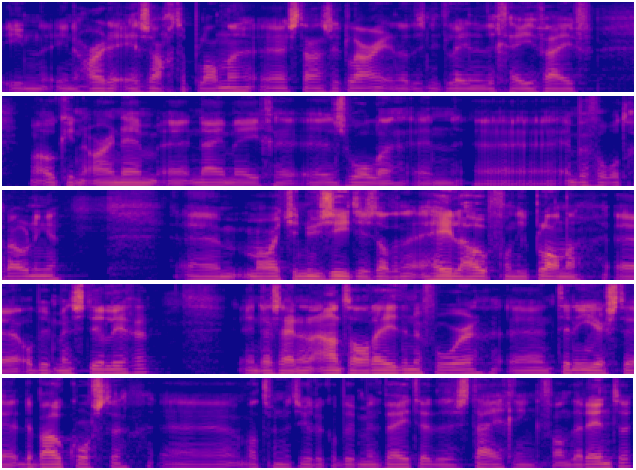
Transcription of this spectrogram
in, in harde en zachte plannen eh, staan ze klaar. En dat is niet alleen in de G5, maar ook in Arnhem, eh, Nijmegen, Zwolle en, en bijvoorbeeld Groningen. Ehm, maar wat je nu ziet is dat een hele hoop van die plannen op dit moment stil liggen. En daar zijn een aantal redenen voor. Ten eerste de bouwkosten, wat we natuurlijk op dit moment weten, de stijging van de rente.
